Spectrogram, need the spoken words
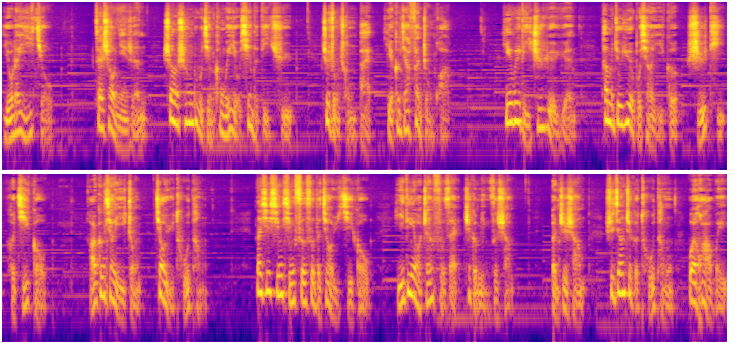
由来已久，在少年人上升路径更为有限的地区，这种崇拜也更加泛重化。因为离之越远，他们就越不像一个实体和机构，而更像一种教育图腾。那些形形色色的教育机构一定要粘附在这个名字上，本质上是将这个图腾外化为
